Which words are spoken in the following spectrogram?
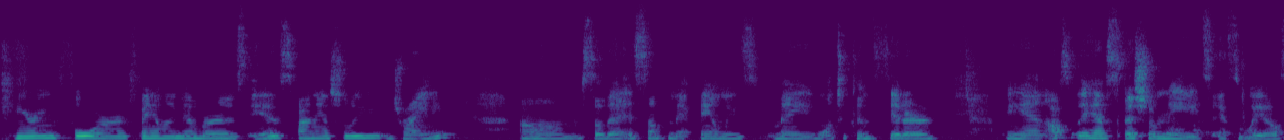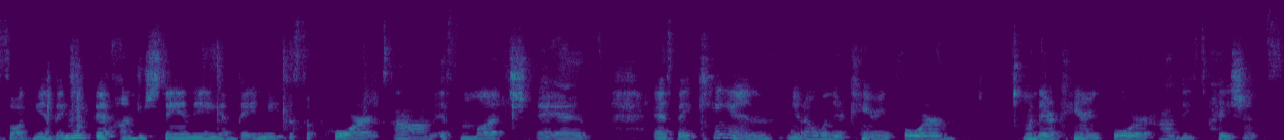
Caring for family members is financially draining. Um, so that is something that families may want to consider and also they have special needs as well. So again they need that understanding and they need the support um, as much as as they can you know when they're caring for when they're caring for uh, these patients.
